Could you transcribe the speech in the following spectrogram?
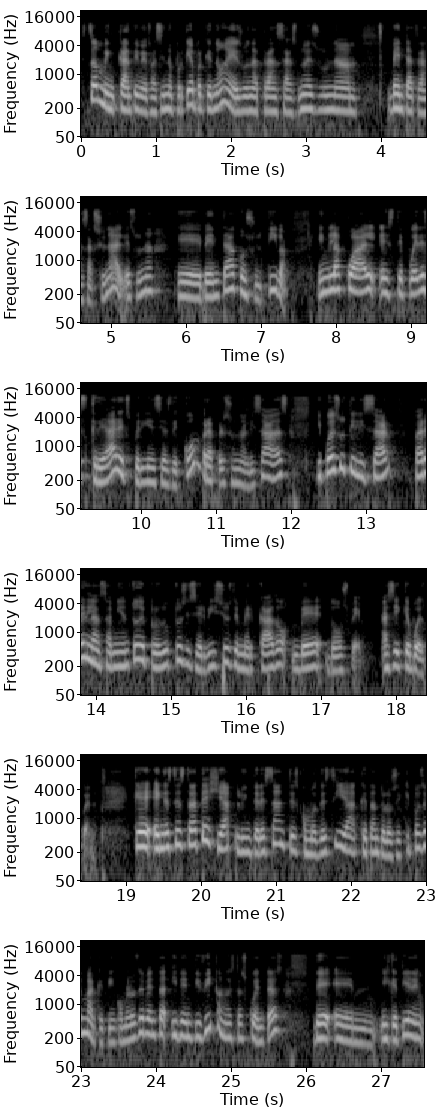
Esto me encanta y me fascina. ¿Por qué? Porque no es una no es una venta transaccional, es una eh, venta consultiva en la cual este, puedes crear experiencias de compra personalizadas y puedes utilizar para el lanzamiento de productos y servicios de mercado B2B. Así que pues bueno, que en esta estrategia lo interesante es, como decía, que tanto los equipos de marketing como los de venta identifican estas cuentas de, em, y que tienen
